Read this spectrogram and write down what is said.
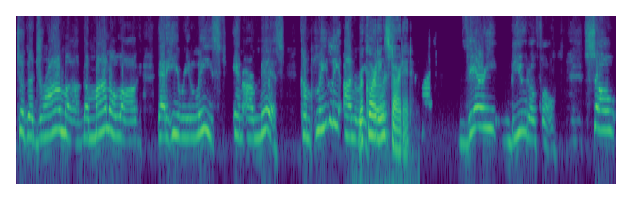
to the drama, the monologue that he released in our midst, completely unrehearsed. Recording started. Very beautiful. So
